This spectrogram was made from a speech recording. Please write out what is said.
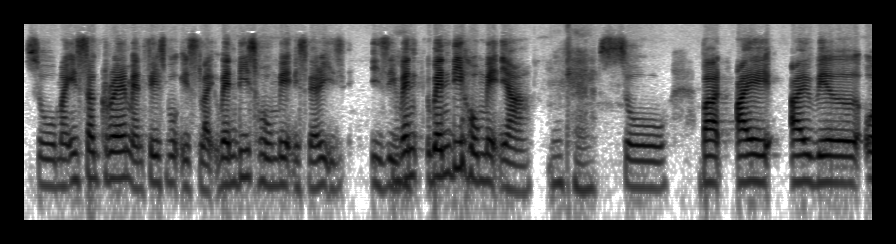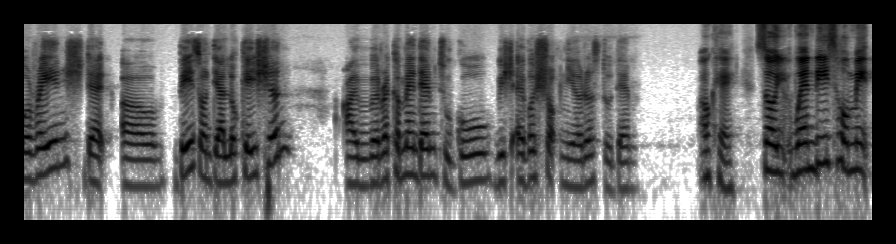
So my Instagram and Facebook is like Wendy's homemade. It's very easy. easy. Mm. Wen- Wendy homemade, yeah. Okay. So, but I I will arrange that uh, based on their location, I will recommend them to go whichever shop nearest to them. Okay. So Wendy's homemade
